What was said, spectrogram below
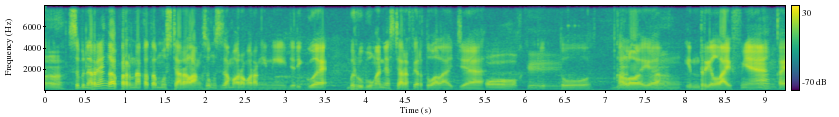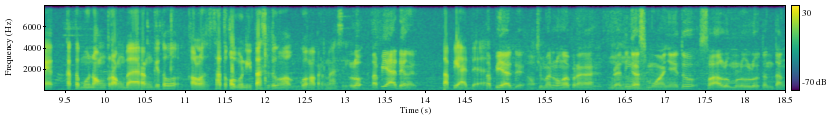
Heeh. Sebenarnya nggak pernah ketemu secara langsung sih sama orang-orang ini. Jadi gue berhubungannya secara virtual aja oke gitu. Kalau yang in real life-nya Hmm. kayak ketemu nongkrong bareng gitu, kalau satu komunitas gitu gua nggak pernah sih. lo tapi ada nggak Tapi ada. tapi ada Oh. cuman lo nggak pernah berarti Hmm. nggak semuanya itu selalu melulu tentang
